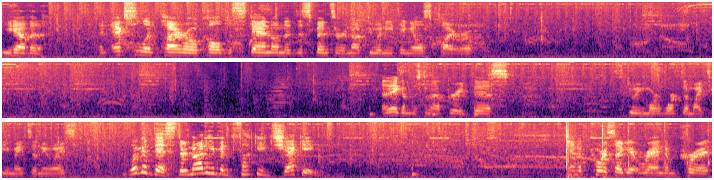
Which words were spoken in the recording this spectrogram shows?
We have a an excellent Pyro called the Stand on the Dispenser and not do anything else Pyro. I think I'm just gonna upgrade this. It's doing more work than my teammates anyways. Look at this, they're not even fucking checking. And of course I get random crit.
